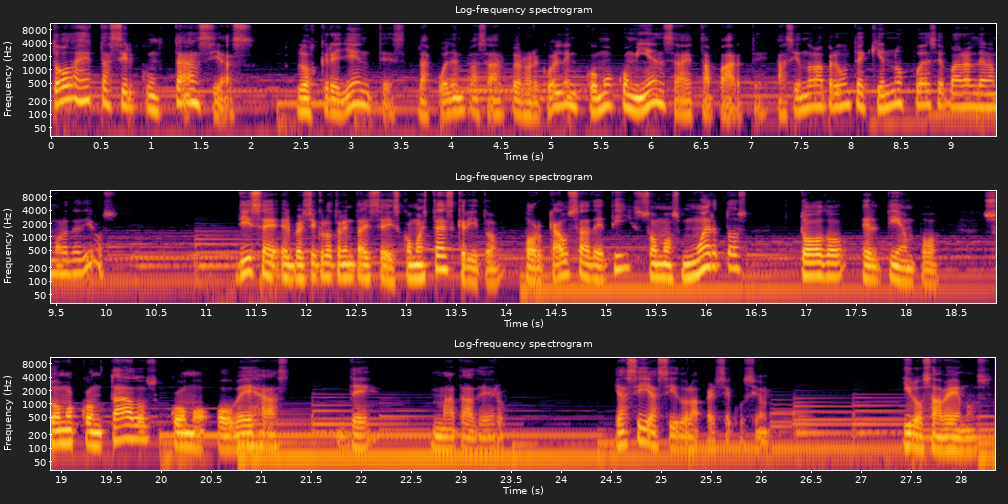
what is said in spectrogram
Todas estas circunstancias los creyentes las pueden pasar, pero recuerden cómo comienza esta parte, haciendo la pregunta quién nos puede separar del amor de Dios. Dice el versículo 36, como está escrito, por causa de ti somos muertos todo el tiempo, somos contados como ovejas de matadero. Y así ha sido la persecución. Y lo sabemos.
